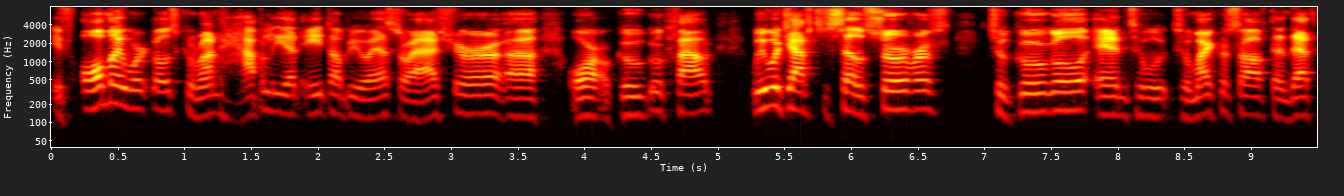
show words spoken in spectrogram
If all my workloads can run happily at AWS or Azure uh, or Google Cloud, we would have to sell servers to Google and to, to Microsoft, and that's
